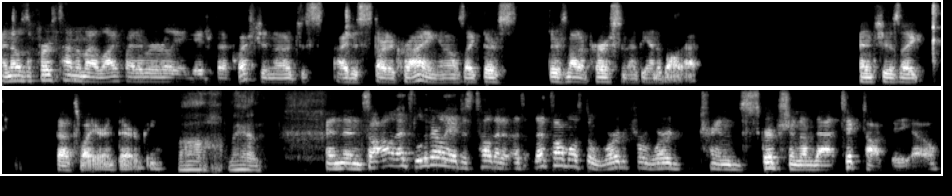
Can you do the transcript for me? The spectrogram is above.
And that was the first time in my life I'd ever really engaged with that question. And I just, I just started crying and I was like, there's, there's not a person at the end of all that. And she was like, that's why you're in therapy Oh man, and then so I'll, that's literally I just tell that that's, that's almost a word for word transcription of that TikTok video,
